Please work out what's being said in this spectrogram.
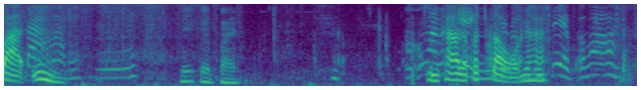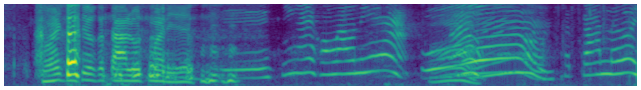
ปาดต่าอืงมมาเลยนี่เกินไปกินข้าวแล้วก็ต่อนะคะน้อยเจอกระตารถมาดิ นี่ไงของเราเนี่ย โอ้ เอาจัดการเลย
